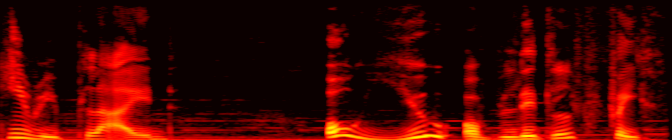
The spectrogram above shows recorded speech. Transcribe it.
He replied, Oh, you of little faith,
